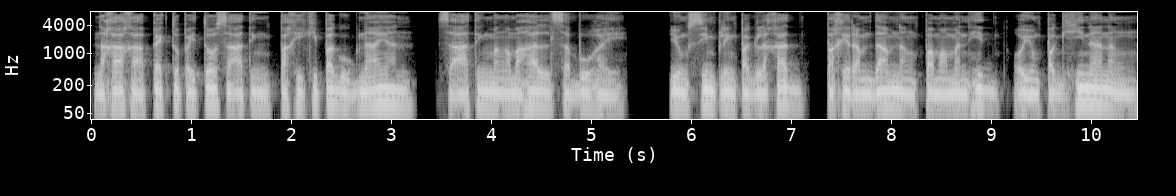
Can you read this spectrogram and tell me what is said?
nakakaapekto pa ito sa ating pakikipag-ugnayan sa ating mga mahal sa buhay. Yung simpleng paglakad, pakiramdam ng pamamanhid o yung paghina ng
